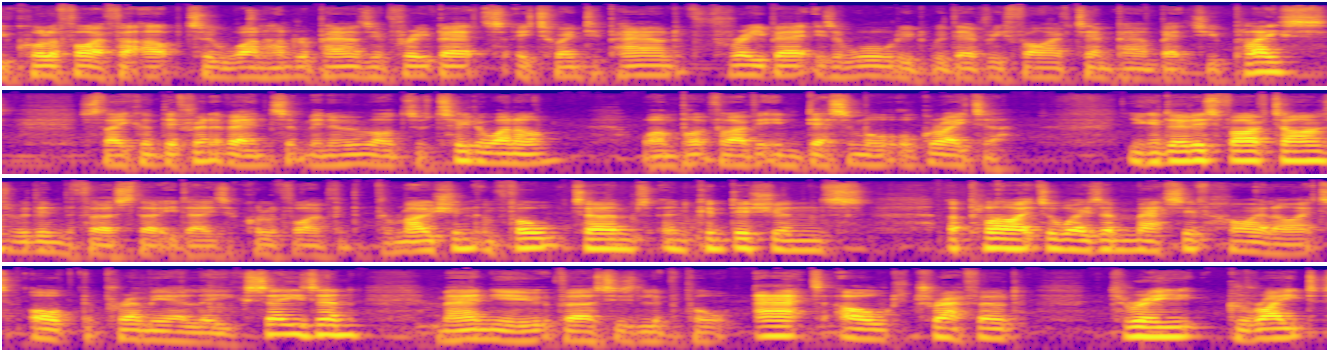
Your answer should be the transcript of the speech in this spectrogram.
You qualify for up to £100 in free bets. A £20 free bet is awarded with every five £10 bets you place. Stake on different events at minimum odds of 2 to 1 on, 1.5 in decimal or greater. You can do this five times within the first 30 days of qualifying for the promotion, and full terms and conditions apply. It's always a massive highlight of the Premier League season. Man U versus Liverpool at Old Trafford. Three great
